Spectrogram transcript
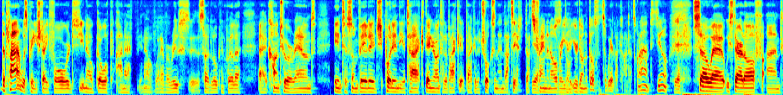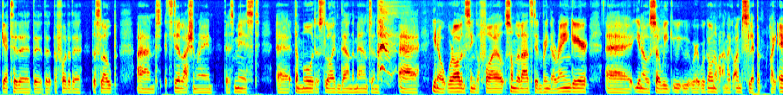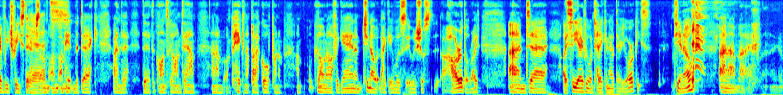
the plan was pretty straightforward. You know, go up kind of you know whatever route uh, side of Lugnaquilla, uh, contour around into some village, put in the attack, then you're onto the back back of the trucks, and then that's it. That's Yeah, training over. You're, done. you're done at dust. So we're like, oh, that's grand. You know. Yeah. So uh, we start off and get to the, the, the, the foot of the, the slope, and it's still lashing rain. There's mist. Uh, the mud is sliding down the mountain. uh, you know, we're all in single file. Some of the lads didn't bring their rain gear. Uh, you know, so we, we we're, we're going up, and like I'm slipping like every three steps. Yeah, I'm, I'm I'm hitting the deck, and the, the, the gun's gone down, and I'm, I'm picking it back up, and I'm, I'm going off again, and you know, like it was it was just horrible, right? And uh, I see everyone taking out their Yorkies, do you know? and I'm like,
